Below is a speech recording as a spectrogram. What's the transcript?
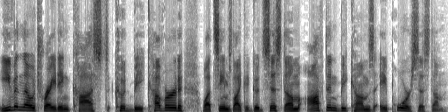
Even though trading costs could be covered, what seems like a good system often becomes a poor system.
